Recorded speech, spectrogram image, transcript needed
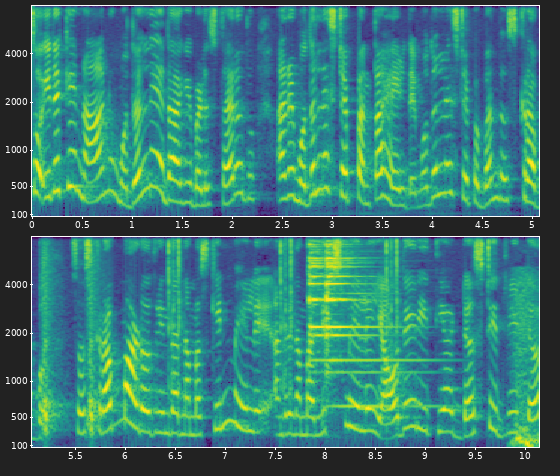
ಸೊ ಇದಕ್ಕೆ ನಾನು ಮೊದಲನೇದಾಗಿ ಬಳಸ್ತಾ ಇರೋದು ಅಂದ್ರೆ ಮೊದಲನೇ ಸ್ಟೆಪ್ ಅಂತ ಹೇಳಿದೆ. ಮೊದಲನೇ ಸ್ಟೆಪ್ ಬಂದು ಸ್ಕ್ರಬ್ ಸೊ ಸ್ಕ್ರಬ್ ಮಾಡೋದ್ರಿಂದ ನಮ್ಮ ಸ್ಕಿನ್ ಮೇಲೆ ಅಂದ್ರೆ ನಮ್ಮ ಲಿಪ್ಸ್ ಮೇಲೆ ಯಾವುದೇ ರೀತಿಯ ಡಸ್ಟ್ ಇದ್ರೆ ಡರ್ಟ್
